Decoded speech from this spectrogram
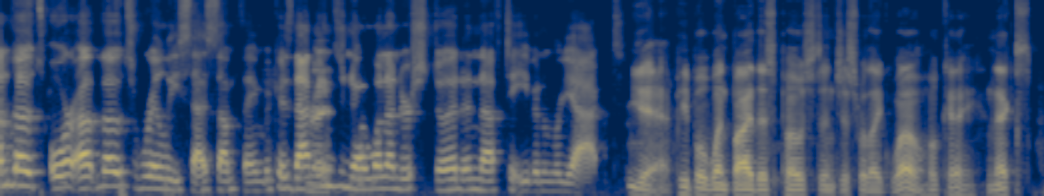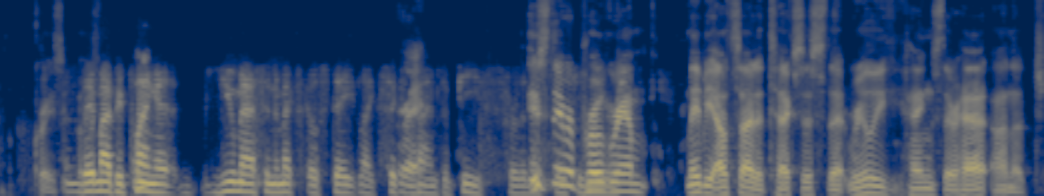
down votes or up votes really says something because that Right. means no one understood enough to even react. Yeah, people went by this post and just were like, "Whoa, okay, next crazy." They might be playing at UMass and New Mexico State like six Right. times a piece for the. Is there a 13 years. program maybe outside of Texas that really hangs their hat on a ch-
